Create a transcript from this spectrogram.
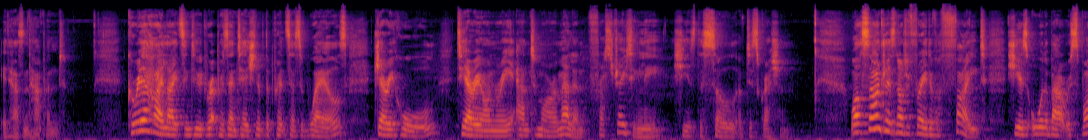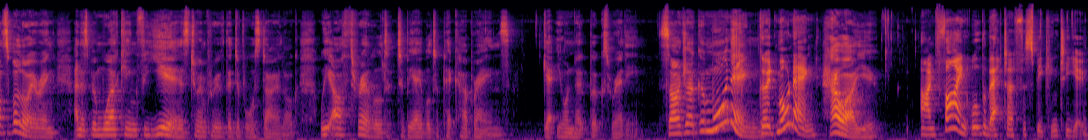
it hasn't happened. Career highlights include representation of the Princess of Wales, Jerry Hall, Thierry Henry, and Tamara Mellon. Frustratingly, she is the soul of discretion. While Sandra is not afraid of a fight, she is all about responsible lawyering and has been working for years to improve the divorce dialogue. We are thrilled to be able to pick her brains. Get your notebooks ready. Sandra, good morning. Good morning. How are you? I'm fine, all the better for speaking to you.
